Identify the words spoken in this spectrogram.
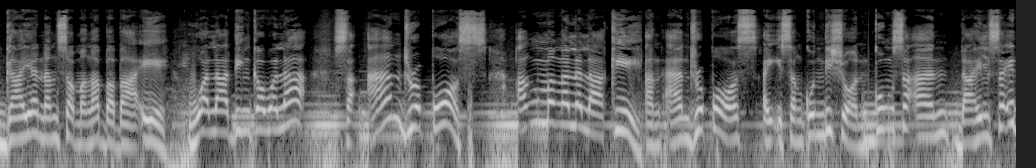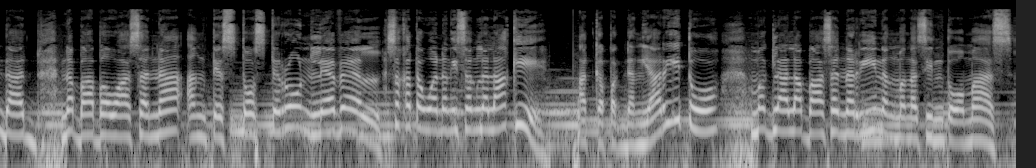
Gaya ng sa mga babae, wala ding kawala sa andropause ang mga lalaki. Ang andropause ay isang kondisyon kung saan dahil sa edad nababawasan na ang testosterone level sa katawan ng isang lalaki. At kapag nangyari ito, maglalabasan na rin ang mga sintomas.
